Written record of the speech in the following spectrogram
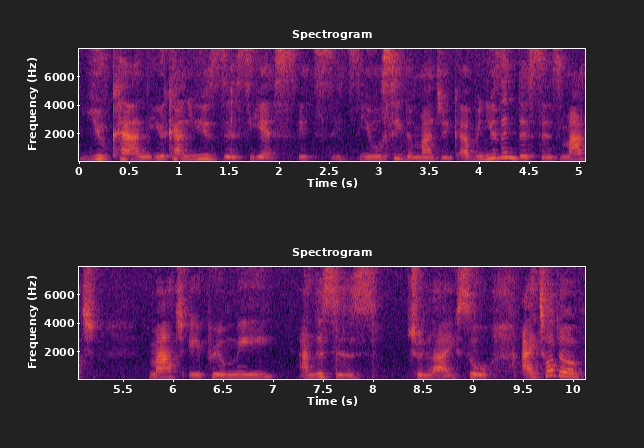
you can you can use this yes it's it's you will see the magic. I've been using this since March March April May and this is July. So I thought of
